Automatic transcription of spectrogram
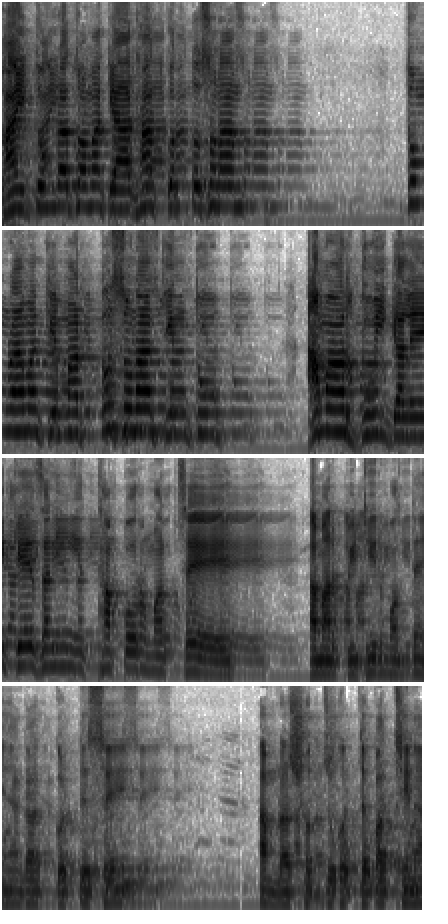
ভাই, তোমরা তো আমাকে আঘাত করতেছো না। তোমরা আমাকে মারতেছো না, কিন্তু আমার দুই গালে কে জানি থাপ্পড় মারছে। আমার পিঠির মধ্যে আঘাত করতেছে। আমরা সহ্য করতে পারছি না।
